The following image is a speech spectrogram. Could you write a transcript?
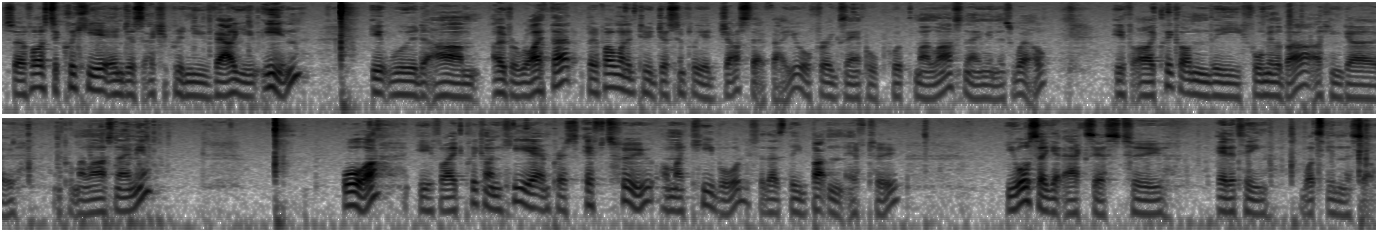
So if I was to click here and just actually put a new value in, it would um, overwrite that. But if I wanted to just simply adjust that value, or for example, put my last name in as well, if I click on the formula bar, I can go and put my last name in. Or if I click on here and press F2 on my keyboard, so that's the button F2, you also get access to editing what's in the cell.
